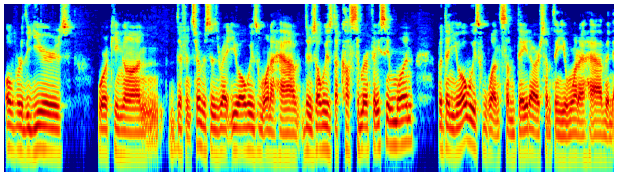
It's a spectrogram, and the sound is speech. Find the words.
over the years, working on different services, right? You always want to have, there's always the customer facing one, but then you always want some data or something you want to have in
